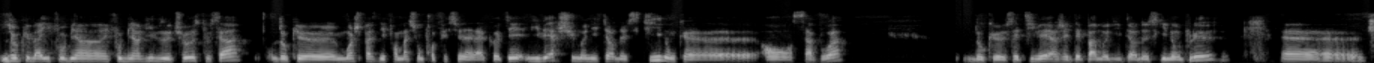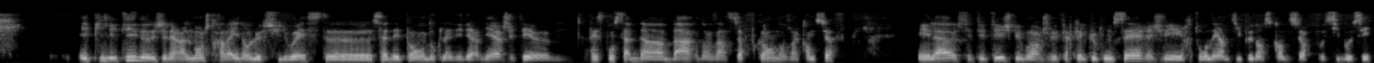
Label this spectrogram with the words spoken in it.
donc bah, il faut bien il faut bien vivre d'autres choses tout ça. Donc euh, moi je passe des formations professionnelles à côté. L'hiver je suis moniteur de ski donc euh, en Savoie. Donc euh, cet hiver j'étais pas moniteur de ski non plus. et puis l'été généralement je travaille dans le sud-ouest. ça dépend. Donc l'année dernière j'étais responsable d'un bar dans un surf camp dans un camp de surf. Et là cet été je vais voir je vais faire quelques concerts et je vais retourner un petit peu dans ce camp de surf aussi bosser.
